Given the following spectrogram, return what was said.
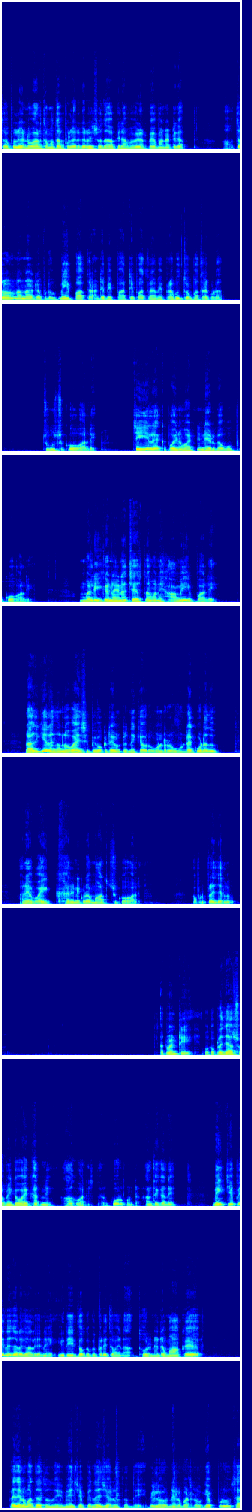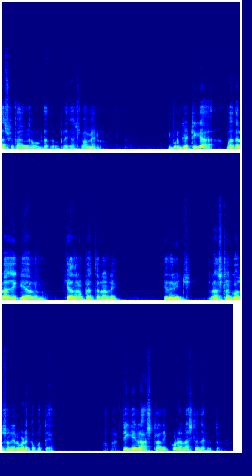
తప్పులేని వారు తమ తప్పులు ఎరగరు. విశ్వదాభిరామ అన్నట్టుగా అన్నట్టుగా అవతల మీ పాత్ర అంటే మీ పార్టీ పాత్ర మీ ప్రభుత్వం పాత్ర కూడా చూసుకోవాలి. చేయలేకపోయిన వాటిని నేరుగా ఒప్పుకోవాలి. మళ్ళీ ఇకనైనా చేస్తామని హామీ ఇవ్వాలి. రాజకీయ రంగంలో వైసీపీ ఒకటే ఉంటుంది ఇంకెవరు ఉండరు ఉండకూడదు అనే వైఖరిని కూడా మార్చుకోవాలి. అప్పుడు ప్రజలు అటువంటి ఒక ప్రజాస్వామిక వైఖరిని ఆహ్వానిస్తారు కోరుకుంటారు. అంతేకాని మేము చెప్పిందే జరగాలి అని ఇది ఇది ఒక విపరీతమైన ధోరణి. అంటే మాకే ప్రజల మద్దతు ఉంది మేము చెప్పిందే జరుగుతుంది. వీళ్ళెవరు నిలబడరు. ఎప్పుడు శాశ్వతంగా ఉండదు ప్రజాస్వామ్యంలో. ఇప్పుడు గట్టిగా మత రాజకీయాలను కేంద్రం పెత్తనాన్ని ఎదిరించి రాష్ట్రం కోసం నిలబడకపోతే ఆ పార్టీకి రాష్ట్రానికి కూడా నష్టం జరుగుతుంది.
